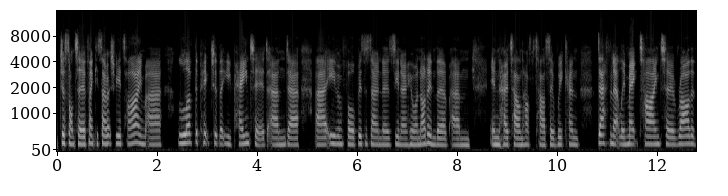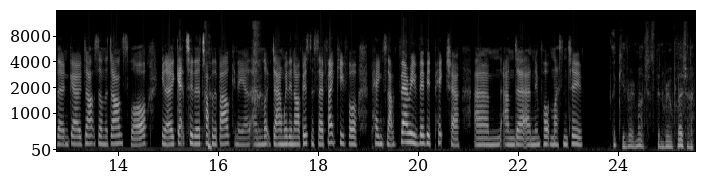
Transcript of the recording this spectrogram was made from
just want to thank you so much for your time. Uh, love the picture that you painted, and uh, uh, even for business owners, you know, who are not in the um, in hotel and hospitality, we can definitely make time to rather than go dancing on the dance floor, you know, get to the top of the balcony and, and look down within our business. So, thank you for painting that very vivid picture um, and uh, an important lesson too. Thank you very much. It's been a real pleasure.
